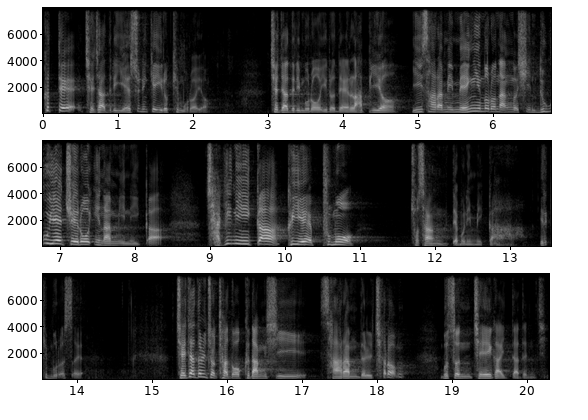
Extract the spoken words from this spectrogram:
그때 제자들이 예수님께 이렇게 물어요. 제자들이 물어 이르되 라비여 이 사람이 맹인으로 난 것이 누구의 죄로 인함이니까 자기니까 그의 부모 조상 때문입니까? 이렇게 물었어요. 제자들조차도 그 당시 사람들처럼 무슨 죄가 있다든지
